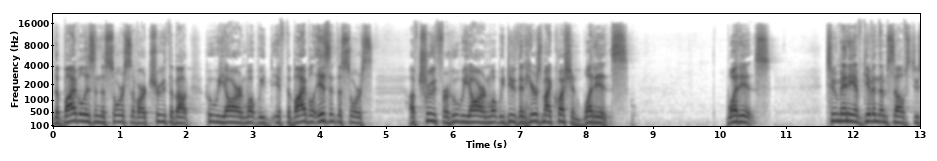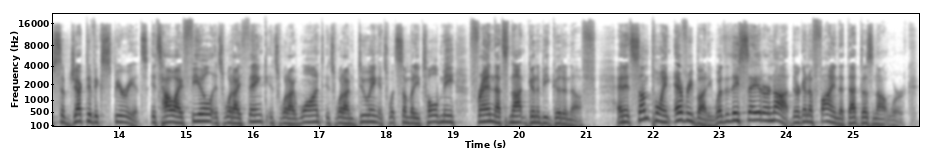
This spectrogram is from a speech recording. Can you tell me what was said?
The Bible isn't the source of our truth about who we are and what we if the Bible isn't the source of truth for who we are and what we do, then here's my question, what is? What is? Too many have given themselves to subjective experience. It's how I feel, it's what I think, it's what I want, it's what I'm doing, it's what somebody told me. Friend, that's not going to be good enough. And at some point, everybody, whether they say it or not, they're going to find that that does not work.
